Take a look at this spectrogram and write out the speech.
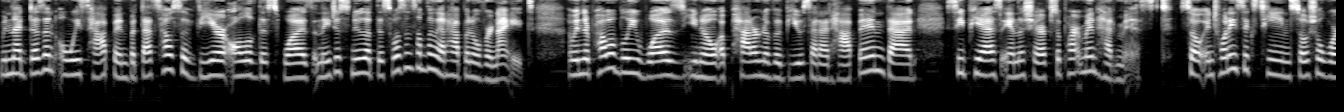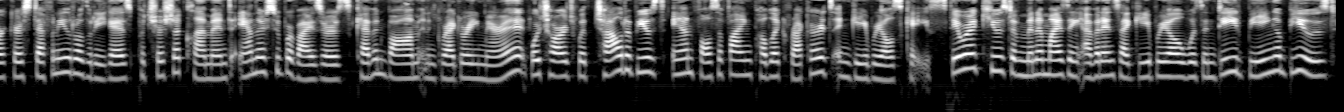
I mean, that doesn't always happen, but that's how severe all of this was, and they just knew that this wasn't something that happened overnight. I mean, there probably was, you know, a pattern of abuse that had happened that CPS and the Sheriff's Department had missed. So in 2016, social workers Stephanie Rodriguez, Patricia Clement, and their supervisors, Kevin Baum and Gregory Merritt were charged with child abuse and falsifying public records in Gabriel's case. They were accused of minimizing evidence that Gabriel was indeed being abused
